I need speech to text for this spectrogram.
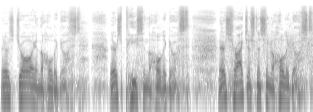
There's joy in the holy ghost. There's peace in the holy ghost. There's righteousness in the holy ghost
